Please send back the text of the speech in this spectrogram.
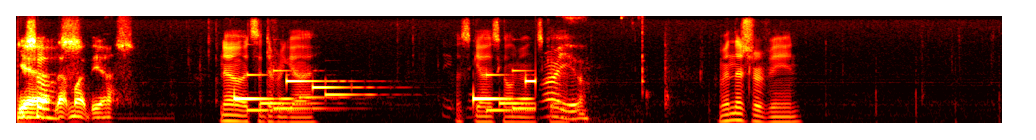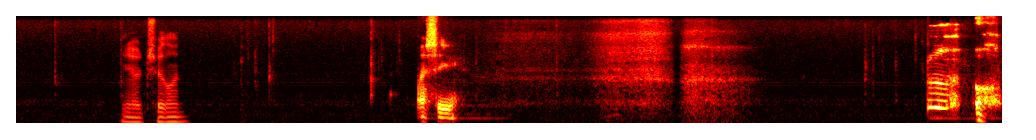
Yeah, Sus. that might be us. No, it's a different guy. This guy's calling me on Where are you? I'm in this ravine. You know, chilling. I see. Oh,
